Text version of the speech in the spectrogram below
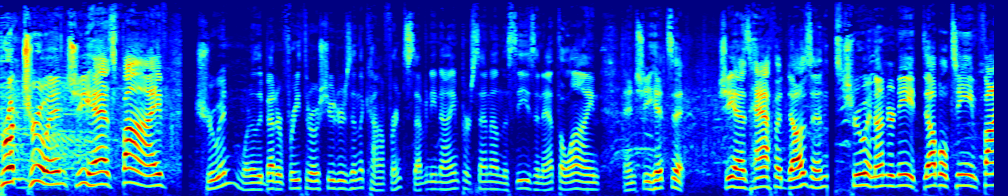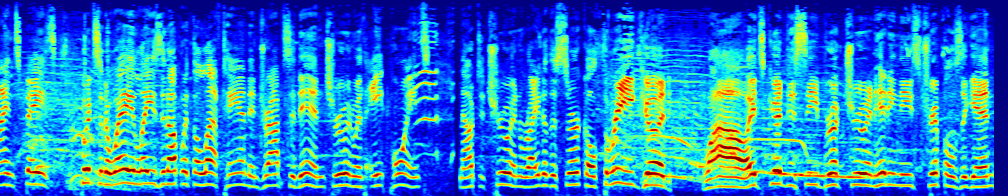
Brooke Trewyn, she has five. Trewyn, one of the better free throw shooters in the conference, 79% on the season at the line, and she hits it. She has half a dozen. Trewyn underneath, double team, finds space, puts it away, lays it up with the left hand, and drops it in. Trewyn with eight points. Now to Trewyn, right of the circle. Three, good. Wow, it's good to see Brooke Trewyn hitting these triples again.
